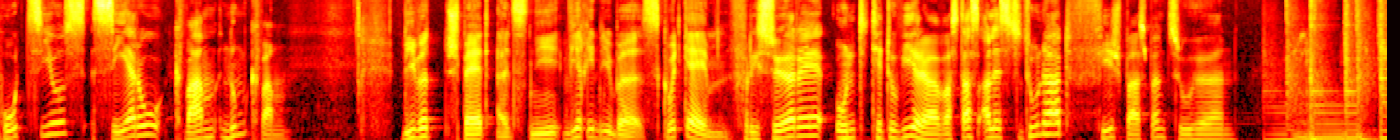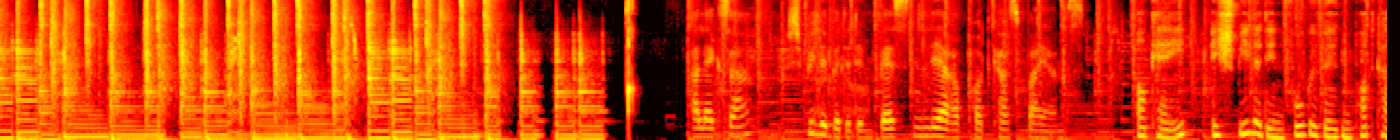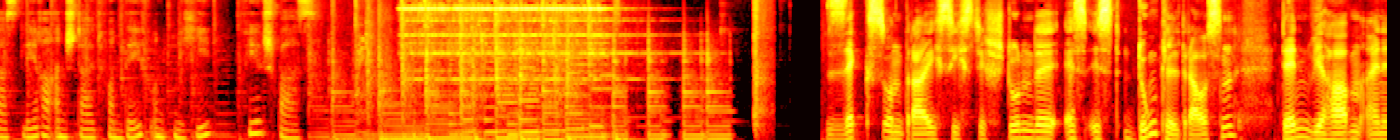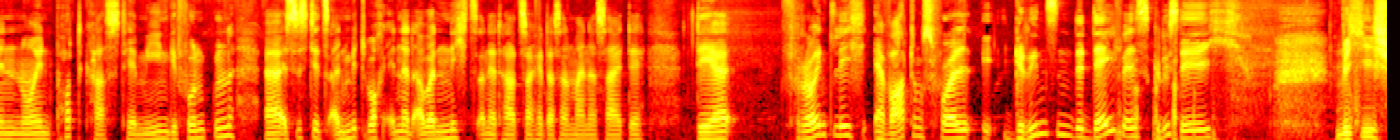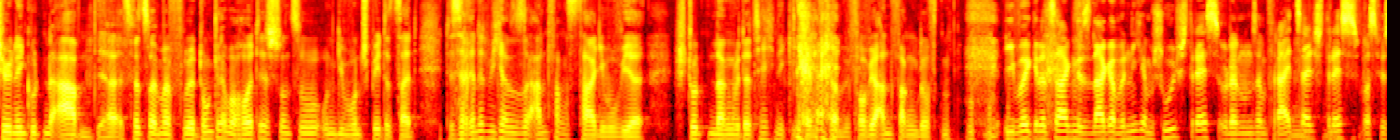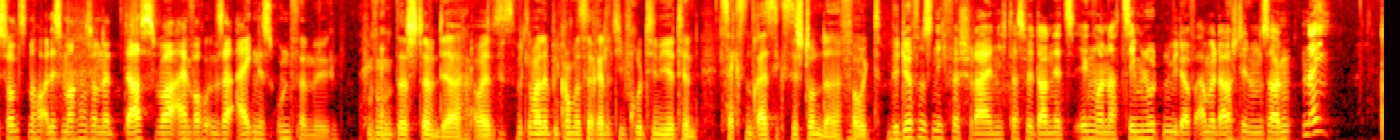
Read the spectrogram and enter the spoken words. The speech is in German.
Potius sero quam numquam. Lieber spät als nie. Wir reden über Squid Game. Friseure und Tätowierer. Was das alles zu tun hat, viel Spaß beim Zuhören. Alexa, spiele bitte den besten Lehrer-Podcast Bayerns. Okay, ich spiele den Vogelwilden Podcast Lehreranstalt von Dave und Michi. Viel Spaß. Sechsunddreißigste Stunde. Es ist dunkel draußen, denn wir haben einen neuen Podcast-Termin gefunden. Äh, es ist jetzt ein Mittwoch, ändert aber nichts an der Tatsache, dass an meiner Seite der freundlich, erwartungsvoll äh, grinsende Dave ist. Grüß dich. Michi, schönen guten Abend. Ja, es wird zwar immer früher dunkel, aber heute ist schon zu ungewohnt später Zeit. Das erinnert mich an unsere Anfangstage, wo wir stundenlang mit der Technik gekämpft haben, bevor wir anfangen durften. Ich wollte gerade sagen, das lag aber nicht am Schulstress oder an unserem Freizeitstress, was wir sonst noch alles machen, sondern das war einfach unser eigenes Unvermögen. Das stimmt, ja. Aber ist, mittlerweile bekommen wir es ja relativ routiniert hin. 36. Stunde, verrückt. Wir dürfen es nicht verschreien, nicht, dass wir dann jetzt irgendwann nach 10 Minuten wieder auf einmal dastehen und sagen, nein,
